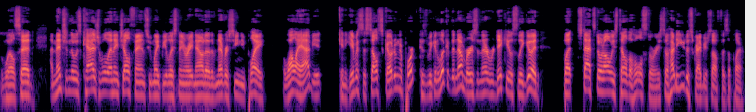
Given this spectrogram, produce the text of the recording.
Well said. I mentioned those casual NHL fans who might be listening right now that have never seen you play. While I have you, can you give us a self scouting report? Because we can look at the numbers and they're ridiculously good, but stats don't always tell the whole story. So how do you describe yourself as a player?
